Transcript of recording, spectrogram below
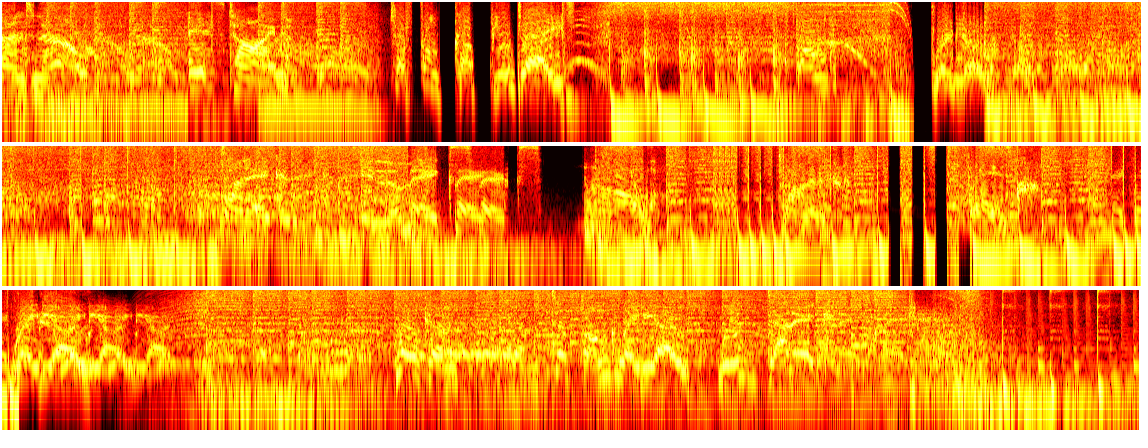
And now, it's time to funk up your day. Fonk Radio. Dannic in the mix. mix. Now, Dannic. Fonk Radio. Welcome to Fonk Radio with Dannic.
